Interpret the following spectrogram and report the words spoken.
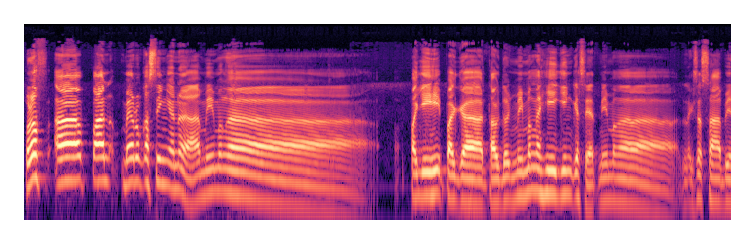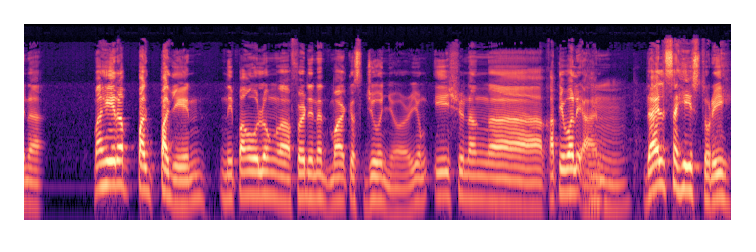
Prof, ah paano, meron kasing ano ah, may mga paghihi pag ah, tawag doon, may mga higing kasi at may mga nagsasabi na mahirap pagpagin ni Pangulong ah, Ferdinand Marcos Jr. yung issue ng ah, katiwalian Mm. dahil sa history.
